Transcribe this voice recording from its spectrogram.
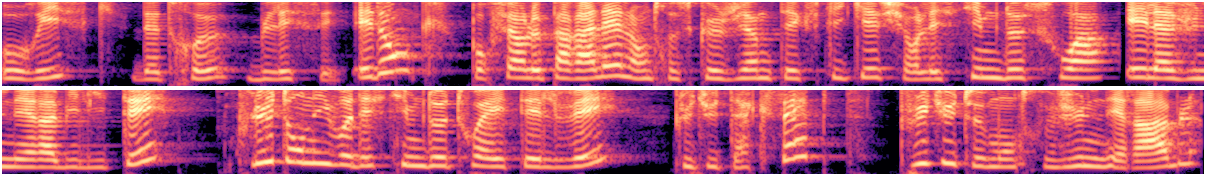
au risque d'être blessé. Et donc, pour faire le parallèle entre ce que je viens de t'expliquer sur l'estime de soi et la vulnérabilité, plus ton niveau d'estime de toi est élevé, plus tu t'acceptes, plus tu te montres vulnérable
